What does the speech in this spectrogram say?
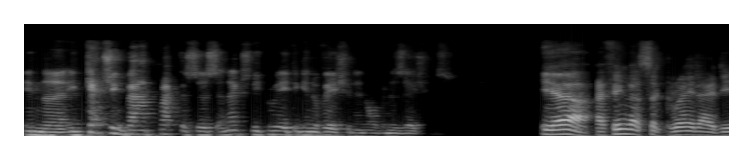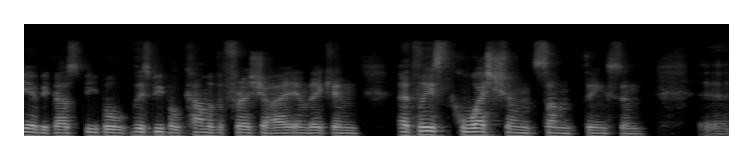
in, uh, in catching bad practices and actually creating innovation in organizations. Yeah, I think that's a great idea because people, these people come with a fresh eye and they can at least question some things and uh,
